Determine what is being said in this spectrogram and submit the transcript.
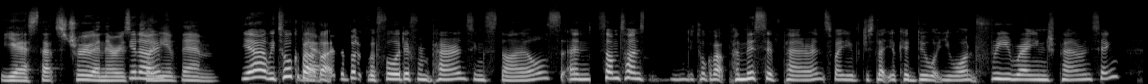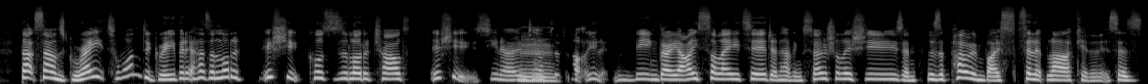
Yes, that's true. And there is you plenty of them. Yeah, we talk about yeah. that in the book, the four different parenting styles. And sometimes you talk about permissive parents, where you've just let your kid do what you want, free range parenting that sounds great to one degree, but it has a lot of issue causes a lot of child issues, you know, in mm. terms of not, you know, being very isolated and having social issues. And there's a poem by Philip Larkin, and it says,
